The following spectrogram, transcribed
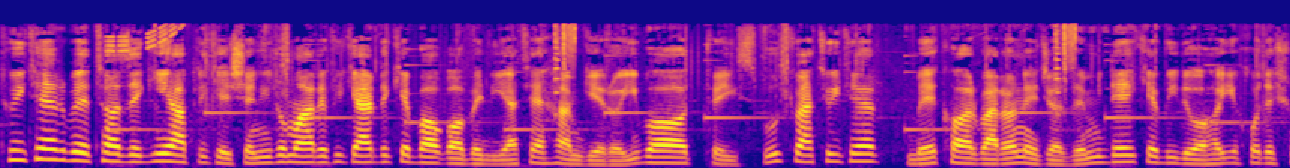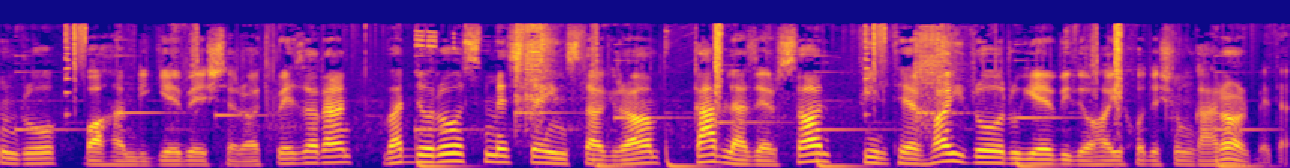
توییتر به تازگی اپلیکیشنی رو معرفی کرده که با قابلیت همگرایی با فیسبوک و توییتر به کاربران اجازه میده که ویدیوهای خودشون رو با همدیگه به اشتراک بذارن و درست مثل اینستاگرام قبل از ارسال فیلترهایی رو روی ویدیوهای خودشون قرار بدن.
